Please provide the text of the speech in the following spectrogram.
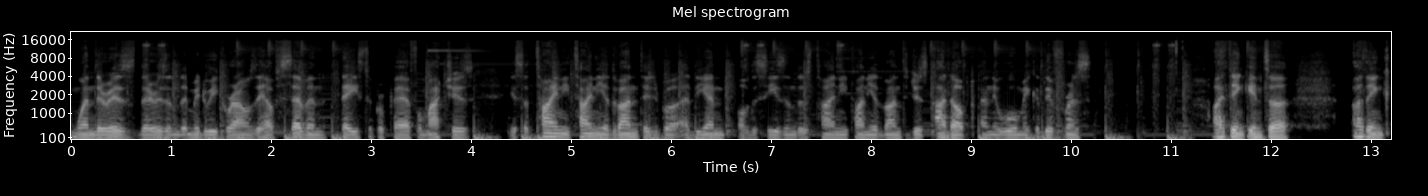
when there is there isn't the midweek rounds, they have seven days to prepare for matches it's a tiny, tiny advantage, but at the end of the season, those tiny, tiny advantages add up and it will make a difference. I think Inter, I think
